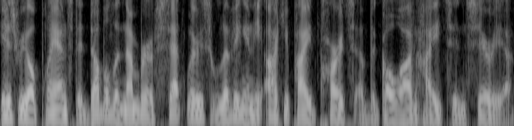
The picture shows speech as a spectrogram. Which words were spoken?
Israel plans to double the number of settlers living in the occupied parts of the Golan Heights in Syria.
